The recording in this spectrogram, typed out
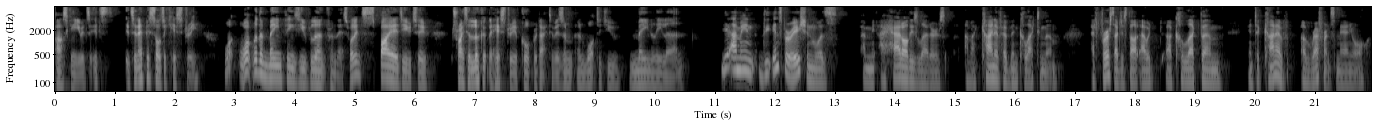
asking you? It's it's it's an episodic history. What what were the main things you've learned from this? What inspired you to try to look at the history of corporate activism, and what did you mainly learn? Yeah, I mean, the inspiration was I mean, I had all these letters. Um, I kind of have been collecting them. At first, I just thought I would uh, collect them into kind of a reference manual.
